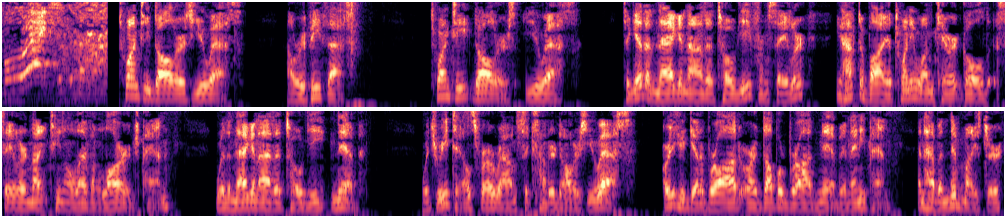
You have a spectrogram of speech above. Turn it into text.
for it! $20 US. I'll repeat that. $20 US. To get a Naginata Togi from Sailor, you have to buy a 21 karat gold Sailor 1911 large pen with a Naginata Togi nib, which retails for around $600 US. Or you could get a broad or a double broad nib in any pen and have a Nibmeister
